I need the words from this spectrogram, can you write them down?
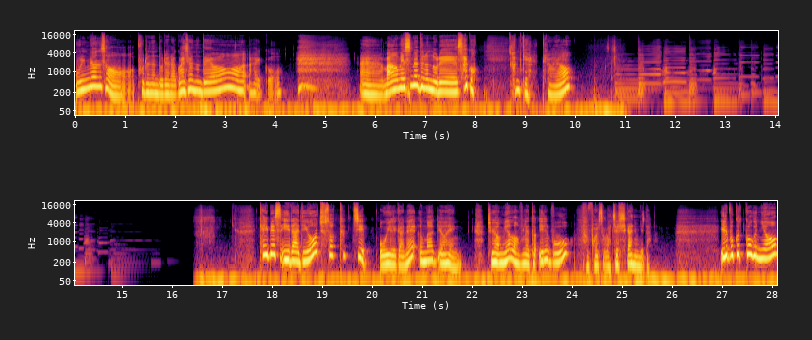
울면서 부르는 노래라고 하셨는데요. 아이고. 아, 마음에 스며드는 노래 세 곡 함께 들어요. KBS 2라디오 추석 특집 5일간의 음악 여행. 주현미의 러브레터 1부 벌써 마칠 시간입니다. 1부 끝곡은요.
